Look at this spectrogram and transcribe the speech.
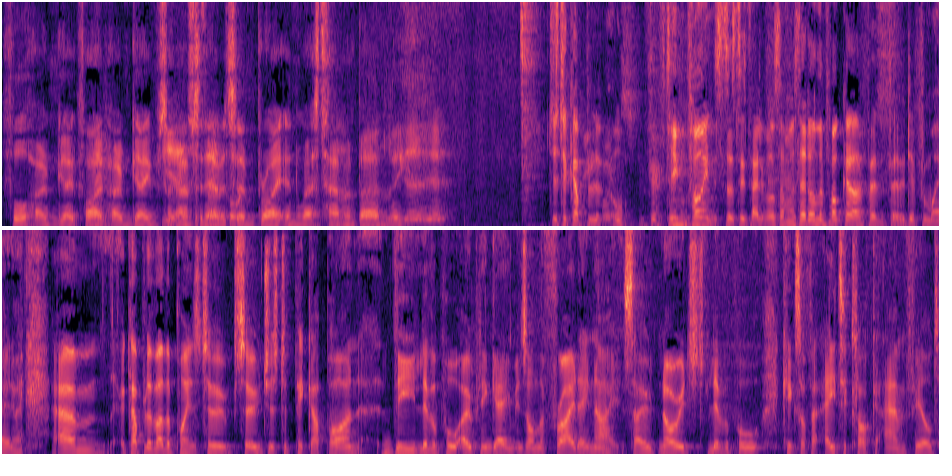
Four home game, five home games: Yeah, Southampton, fair Everton, point. Brighton, West Ham, and Burnley. Yeah, yeah. Just a couple of oh, 15 points. That's exactly what someone said on the podcast, but a different way anyway. Um, a couple of other points to so just to pick up on. The Liverpool opening game is on the Friday night. So Norwich Liverpool kicks off at eight o'clock at Anfield.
